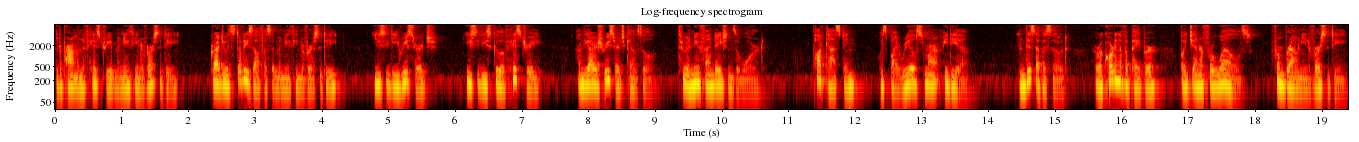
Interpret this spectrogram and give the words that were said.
the Department of History at Maynooth University, Graduate Studies Office at Maynooth University, UCD Research, UCD School of History, and the Irish Research Council through a new Foundations Award. Podcasting was by Real Smart Media. In this episode, a recording of a paper by Jennifer Wells from Brown University.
